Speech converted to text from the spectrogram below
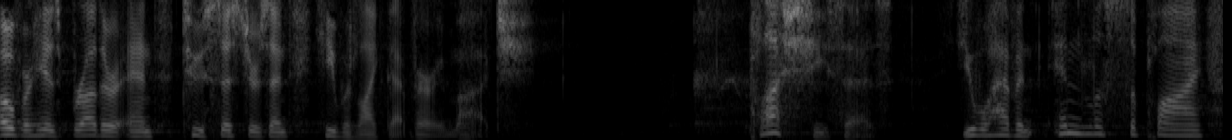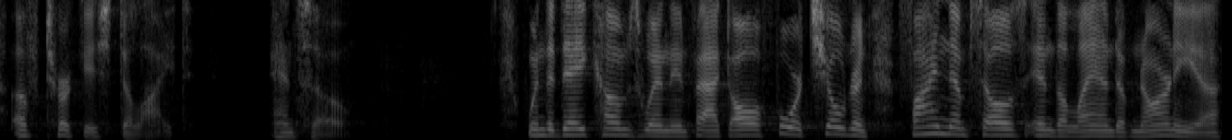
over his brother and two sisters, and he would like that very much. Plus, she says, you will have an endless supply of Turkish delight. And so, when the day comes when, in fact, all four children find themselves in the land of Narnia,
